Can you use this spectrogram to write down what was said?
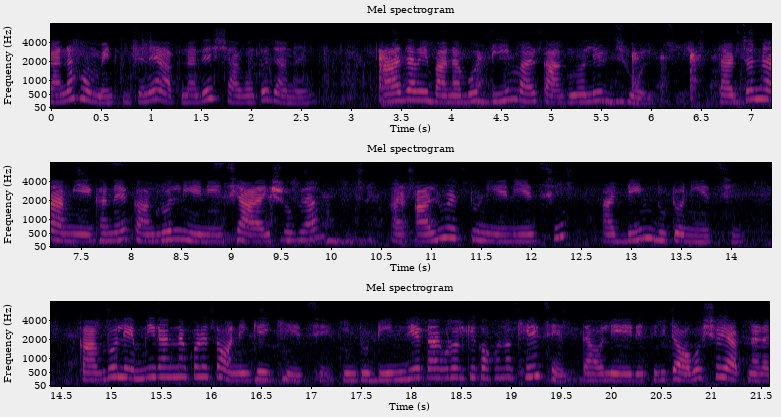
রানা হোমমেড কিচেনে আপনাদের স্বাগত জানাই। আজ আমি বানাবো ডিম আর কাঁকরোলের ঝোল। তার জন্য আমি এখানে কাঁকরোল নিয়ে নিয়েছি আড়াইশো গ্রাম, আর আলু একটু নিয়ে নিয়েছি, আর ডিম দুটো নিয়েছি। কাঁকরোল এমনি রান্না করে তো অনেকেই খেয়েছে, কিন্তু ডিম দিয়ে কাঁকরোল কি কখনো খেয়েছেন? তাহলে এই রেসিপিটা অবশ্যই আপনারা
